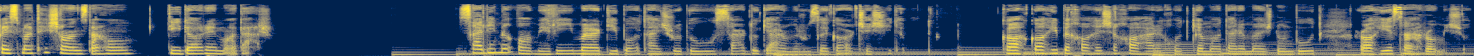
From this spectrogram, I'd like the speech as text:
قسمت شانزدهم دیدار مادر سلیم آمری مردی با تجربه او سرد و گرم روزگار چشیده بود. گاهگاهی به خواهش خواهر خود که مادر مجنون بود راهی صحرا می‌شد.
